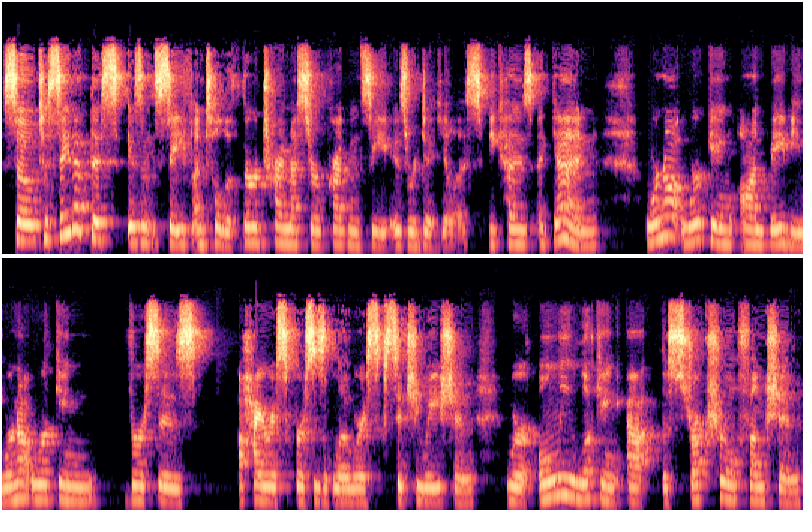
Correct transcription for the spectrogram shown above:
So to say that this isn't safe until the third trimester of pregnancy is ridiculous because, again, we're not working on baby, we're not working versus a high risk versus low risk situation. We're only looking at the structural function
